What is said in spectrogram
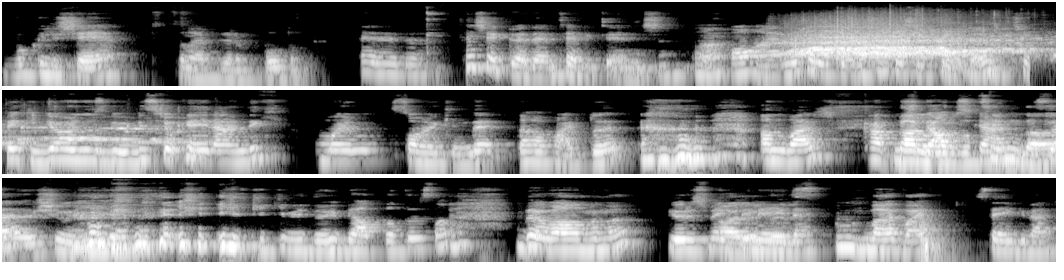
bu klişeye tutunabilirim. Buldum. Evet. Teşekkür ederim tebriklerin için. Ha. O halde tebriklerin için teşekkür ederim. Peki gördüğünüz gibi biz çok eğlendik. Umarım sonrakinde daha farklı anılar katmış Ben bir oluruz atlatayım kendimize. da şu ilk iki videoyu bir atlatırsam devamını Görüşmek dileğiyle. Bay bay. Sevgiler.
